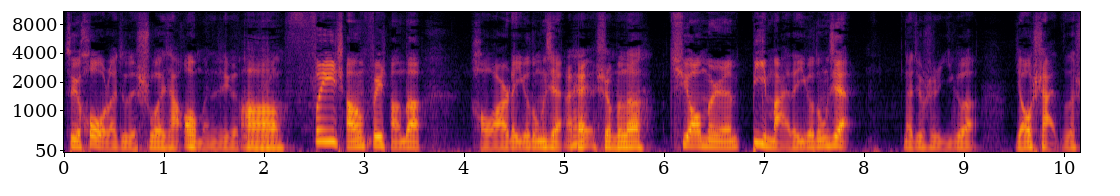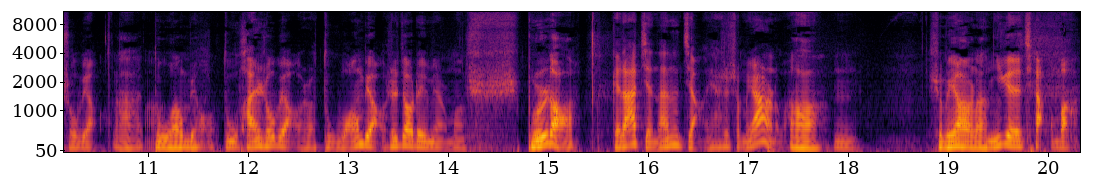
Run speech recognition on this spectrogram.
最后了就得说一下澳门的这个东西，啊非常非常的好玩的一个东西，哎，什么了去澳门人必买的一个东西，那就是一个摇骰子的手表，啊？赌王表赌盘手表是吧？赌王表是叫这名吗？不知道给大家简单的讲一下是什么样的吧。啊，嗯，什么样呢？你给他讲吧。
